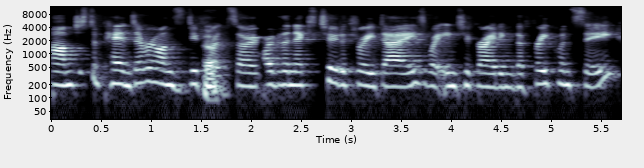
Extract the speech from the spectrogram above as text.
Um, just depends. Everyone's different. Yeah. so over the next two to three days we're integrating the frequency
